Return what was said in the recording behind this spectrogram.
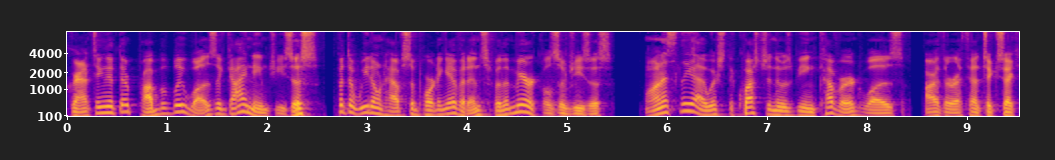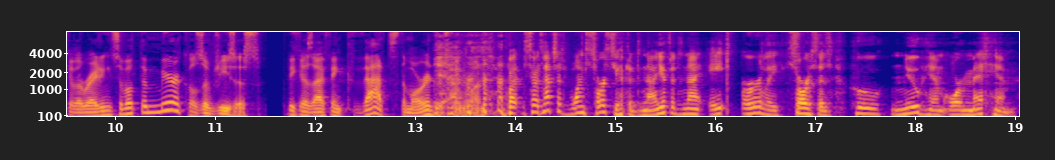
granting that there probably was a guy named Jesus, but that we don't have supporting evidence for the miracles of Jesus. Honestly, I wish the question that was being covered was Are there authentic secular writings about the miracles of Jesus? Because I think that's the more interesting one. But so it's not just one source you have to deny, you have to deny eight early sources who knew him or met him.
